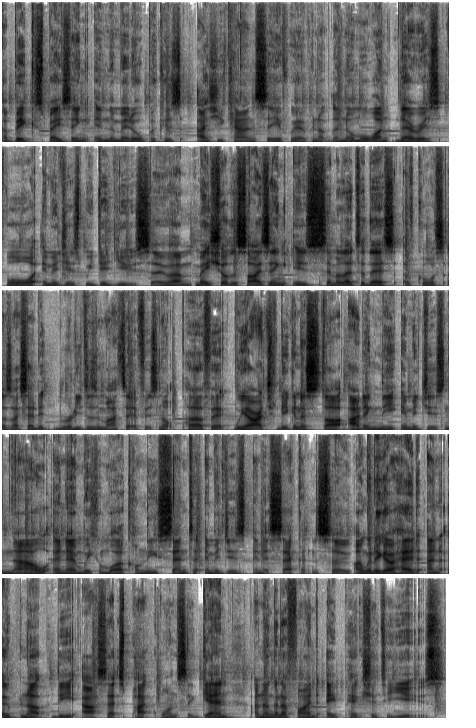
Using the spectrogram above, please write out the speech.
a big spacing in the middle because as you can see if we open up the normal one there is four images we did use. So um, make sure the sizing is similar to this. Of course as I said it really doesn't matter if it's not perfect. We are actually going to start adding the images now and then we can work on these center images in a second. So I'm going to go ahead and open up the assets pack once again and I'm going to find a picture to use.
